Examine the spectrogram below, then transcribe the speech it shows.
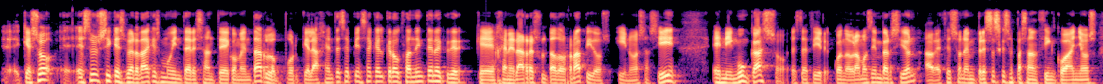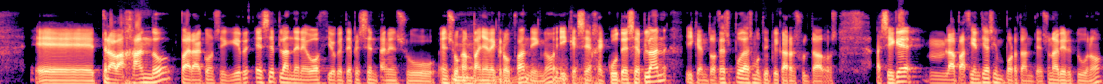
eh, que eso, eso sí que es verdad que es muy interesante comentarlo, porque la gente se piensa que el crowdfunding tiene que, que generar resultados rápidos, y no es así, en ningún caso. Es decir, cuando hablamos de inversión, a veces son empresas que se pasan cinco años eh, trabajando para conseguir ese plan de negocio que te presentan en su, en su Mm. campaña de crowdfunding, ¿no? Y que se ejecute ese plan y que entonces puedas multiplicar resultados. Así que mm, la paciencia es importante, es una virtud, ¿no?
